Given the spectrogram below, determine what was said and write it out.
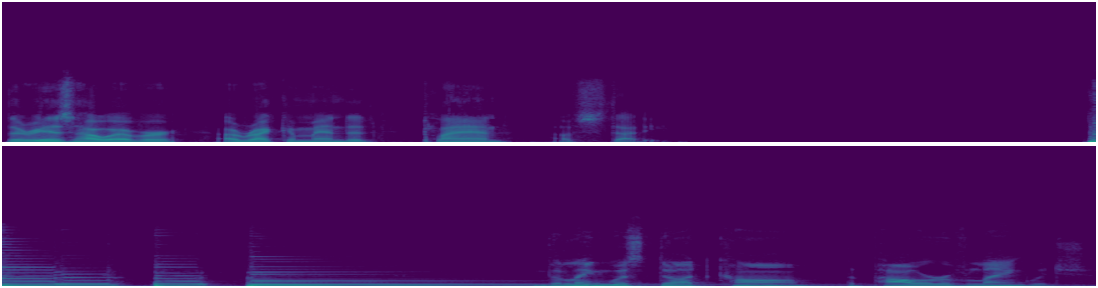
There is, however, a recommended plan of study. TheLinguist.com The Power of Language.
